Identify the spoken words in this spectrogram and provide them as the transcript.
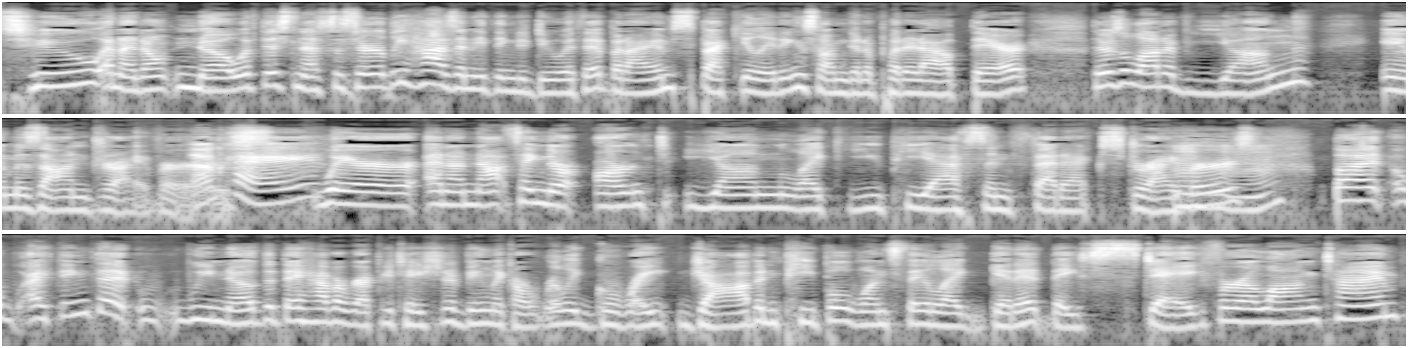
two, and I don't know if this necessarily has anything to do with it, but I am speculating, so I'm going to put it out there. There's a lot of young Amazon drivers. Okay. Where, and I'm not saying there aren't young like UPS and FedEx drivers, Mm-hmm. but I think that we know that they have a reputation of being like a really great job and people, once they like get it, they stay for a long time.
